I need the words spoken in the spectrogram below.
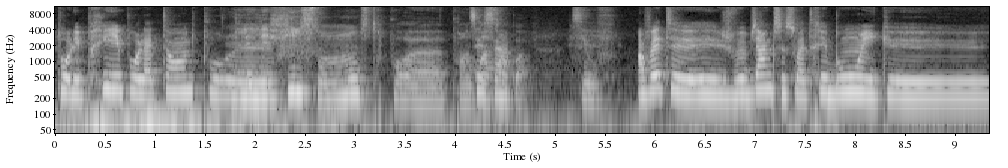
Pour les prix, pour l'attente, pour... Les, fils sont monstres pour, euh, pour un croissant, quoi. C'est ouf. En fait, euh, je veux bien que ce soit très bon et que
